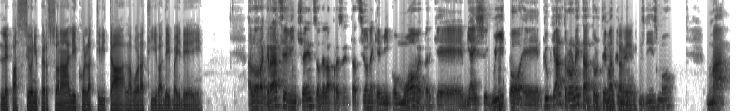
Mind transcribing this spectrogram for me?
le passioni personali con l'attività lavorativa day by day? Allora, grazie Vincenzo della presentazione che mi commuove perché mi hai seguito e più che altro non è tanto il tema del narcisismo, ma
